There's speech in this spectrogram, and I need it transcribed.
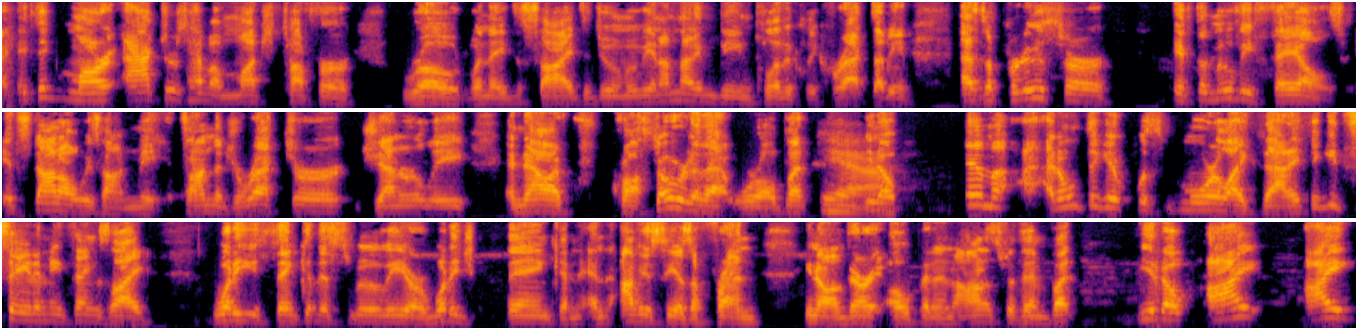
I think more actors have a much tougher road when they decide to do a movie. And I'm not even being politically correct. I mean, as a producer, if the movie fails, it's not always on me. It's on the director generally. And now I've crossed over to that world. But yeah, you know, him, I don't think it was more like that. I think he'd say to me things like, what do you think of this movie or what did you think and, and obviously as a friend you know i'm very open and honest with him but you know i i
